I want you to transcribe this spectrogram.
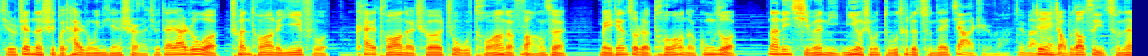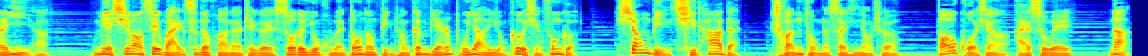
其实真的是不太容易的一件事儿。就大家如果穿同样的衣服，开同样的车，住同样的房子，每天做着同样的工作，那你请问你，你有什么独特的存在价值吗？对吧？对你找不到自己存在的意义啊。我们也希望 C5X 的话呢，这个所有的用户们都能秉承跟别人不一样的一种个性风格。相比其他的传统的三星轿车，包括像 SUV，那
